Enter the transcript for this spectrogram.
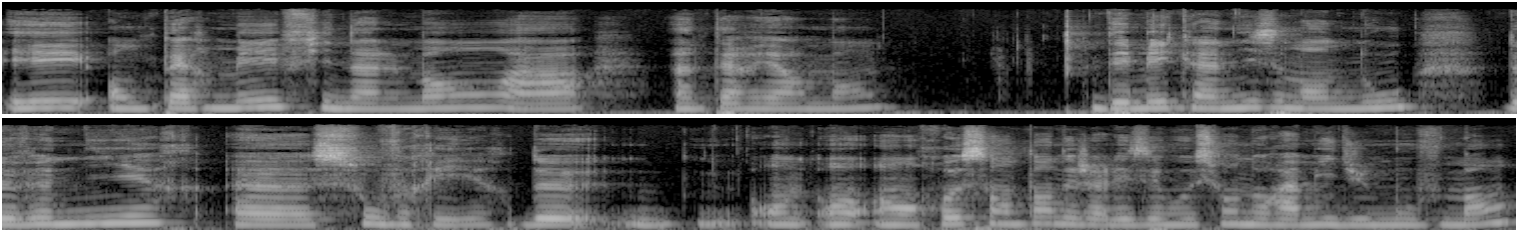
et on permet finalement à intérieurement des mécanismes en nous de venir euh, s'ouvrir, de, en, ressentant déjà les émotions, on aura mis du mouvement,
